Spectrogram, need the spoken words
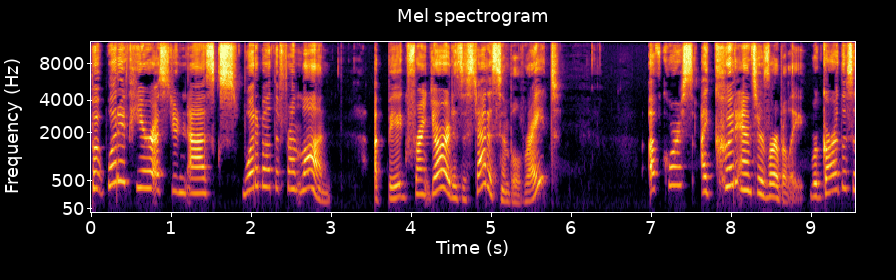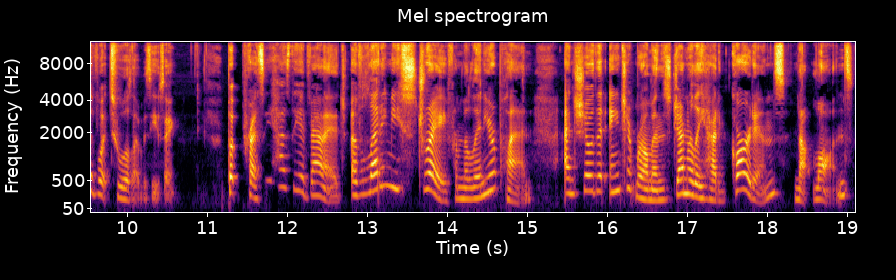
But what if here a student asks, what about the front lawn? A big front yard is a status symbol, right? Of course, I could answer verbally, regardless of what tools I was using. But Prezi has the advantage of letting me stray from the linear plan and show that ancient Romans generally had gardens, not lawns,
